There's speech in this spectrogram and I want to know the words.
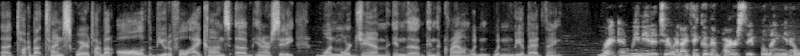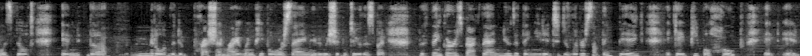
Uh, talk about Times Square. Talk about all of the beautiful icons uh, in our city. One more gem in the in the crown wouldn't wouldn't be a bad thing. Right, and we need it too. And I think of Empire State Building, you know, was built in the middle of the Depression, right, when people were saying maybe we shouldn't do this. But the thinkers back then knew that they needed to deliver something big. It gave people hope. It it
